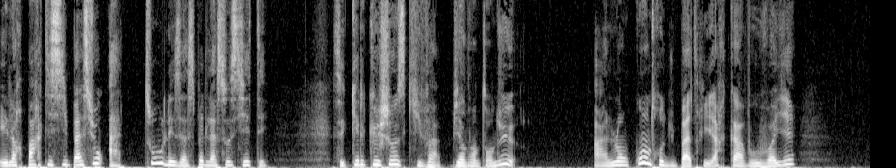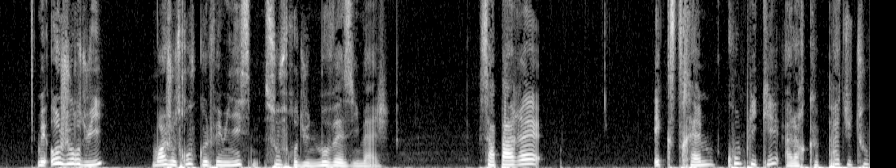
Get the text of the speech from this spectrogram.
et leur participation à tous les aspects de la société. C'est quelque chose qui va, bien entendu, à l'encontre du patriarcat, vous voyez. Mais aujourd'hui, moi je trouve que le féminisme souffre d'une mauvaise image. Ça paraît extrême, compliqué, alors que pas du tout.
